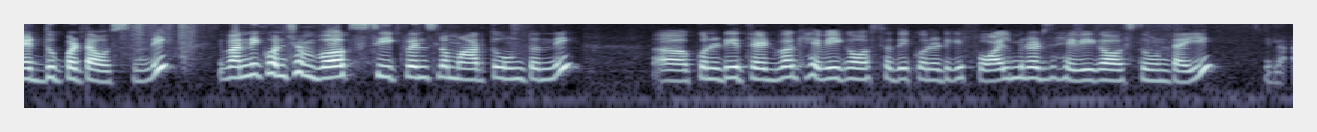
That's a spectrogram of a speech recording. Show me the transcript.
నెట్ దుప్పట్టా వస్తుంది. ఇవన్నీ కొంచెం వర్క్స్ సీక్వెన్స్లో మారుతూ ఉంటుంది. కొన్నిటికి థ్రెడ్ వర్క్ హెవీగా వస్తుంది కొన్నిటికి ఫాయిల్ మిరర్స్ హెవీగా వస్తూ ఉంటాయి. ఇలా.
